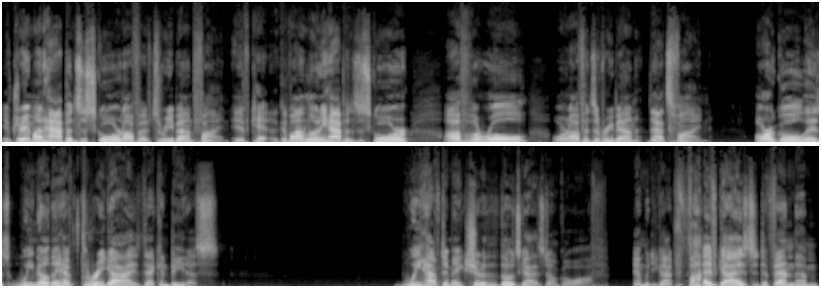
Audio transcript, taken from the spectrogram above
if Draymond happens to score an offensive rebound, fine. If Ke- Kevon Looney happens to score off of a roll or an offensive rebound, that's fine. Our goal is we know they have three guys that can beat us. We have to make sure that those guys don't go off. And when you got five guys to defend them,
